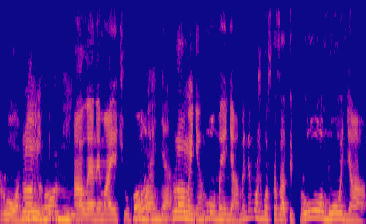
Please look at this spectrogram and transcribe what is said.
Промінь, Промінь. Промінь. але немає чого. Променя. Променя. Променя. Ми не можемо сказати промоня,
